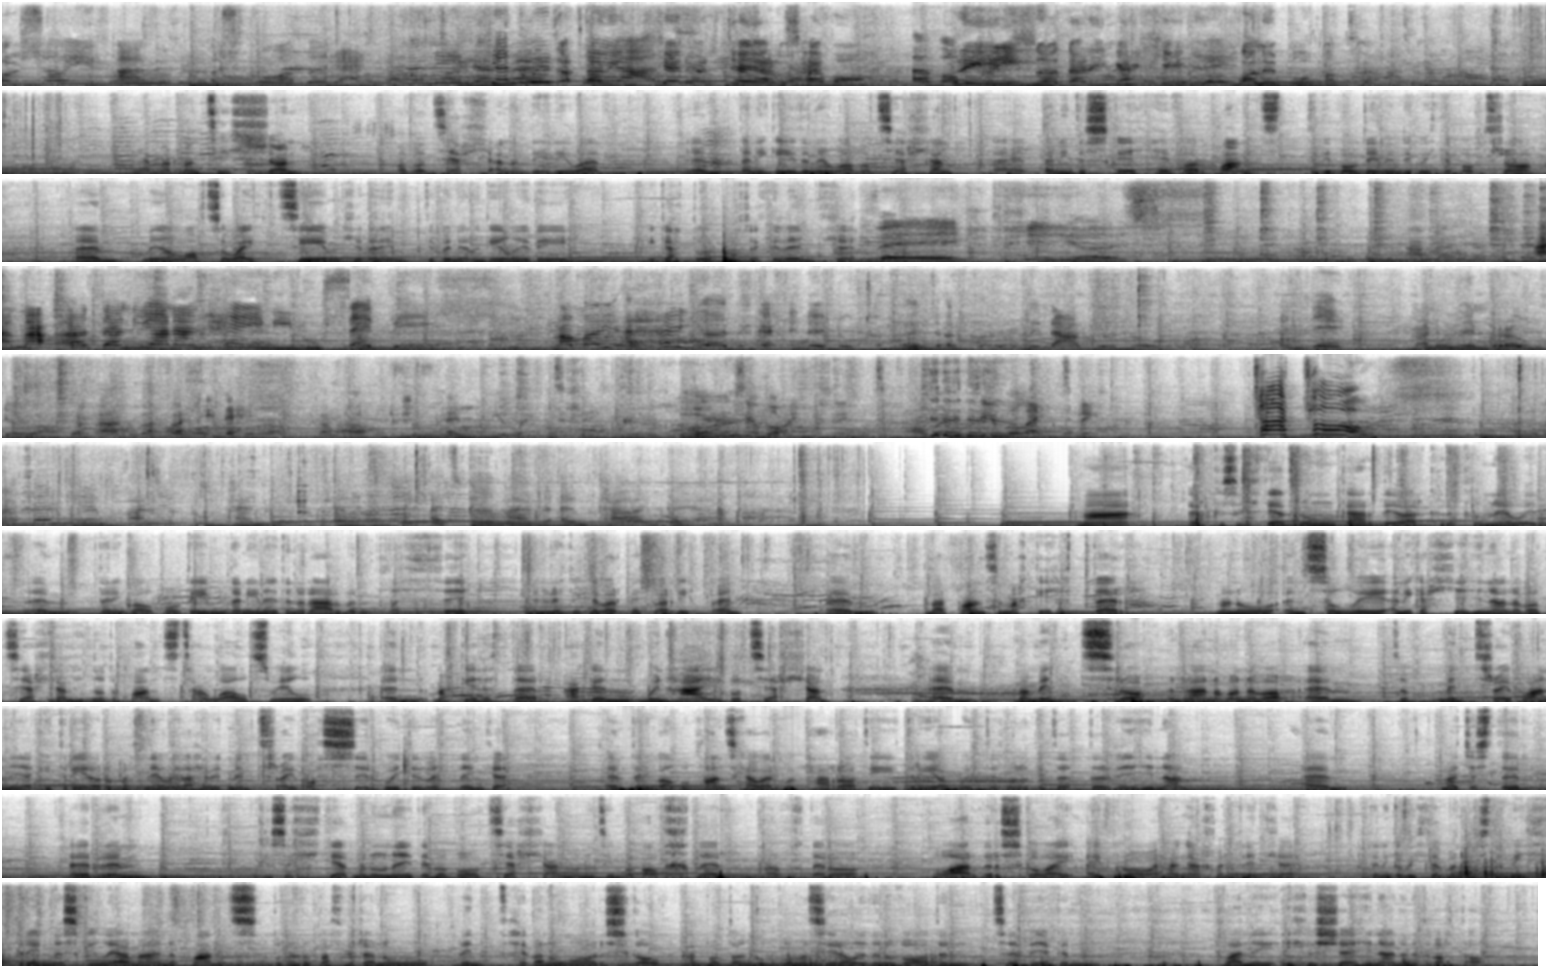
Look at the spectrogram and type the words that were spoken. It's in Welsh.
croeso i'r ar ysgol Aberen. Da ni'n llenwi'r tears hefo pris, so da ni'n gallu plannu bloda Ie, mae'r manteision o fod tu allan yn ddiddiwedd. Um, da ni gyd yn elo fod tu allan. Uh, da ni'n dysgu hefo'r plant. Dydy bob dim yn digwyddio bob tro. Um, mae o'n lot o waith tîm lle da ni'n dibynnu ar yn gilydd i, i gadw'r prosiect i fynd. Lle. Fe, Pius. yn i'n anhen i nhw sefyll. A mae y heion yn gallu neud nhw mynd adro nhw. Yndi, maen nhw'n mynd rownd efo. Fatha, fatha llinell, fatha peipen electric. Ie. Ond nhw'n ddim electric. Ond nhw'n sy'n electric. Tatws! Rydyn ni yn plannu cwmpenu ar gyfer yn Mae y cysylltiad rhwng garddio a'r cwricwlwm newydd, um, da ni'n gweld bob dim, da ni'n neud yn yr ardd yn plethu, yn enwedig efo'r pedwar diben. Um, Mae'r plant yn magu hyder, maen nhw yn sylwi yn ei gallu hunan a fod tu allan, hyd yn oed y plant tawel, swil, yn magu hyder ac yn mwynhau bod tu allan. Um, mae mentro yn rhan ohono fo, um, mentro i blannu ac i drio rhywbeth newydd a hefyd mentro i blasu'r bwydydd wedyn. Ke. Um, Dyn ni'n gweld bod plant llawer mwy parod i drio gwydydd maen nhw wedi dyfu hunan. Um, mae jyst yr, yr um, cysylltiad maen nhw'n neud efo bod tu allan, maen nhw'n teimlo balchder, balchder o, o ardd yr ysgol a'i, ai fro a'i hangach wedyn lle. Dyn ni'n gobeithio bod ni'n jyst yn meithrin y sgiliau yma yn y plant a bod yn rhywbeth fedra nhw fynd hefo nhw o'r ysgol a bod o'n gwbl naturiol iddyn nhw fod yn tyfu ac yn plannu eu llysiau hunan yn y dyfodol.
